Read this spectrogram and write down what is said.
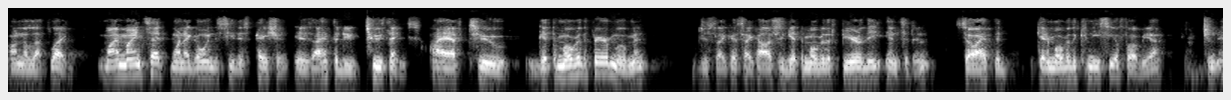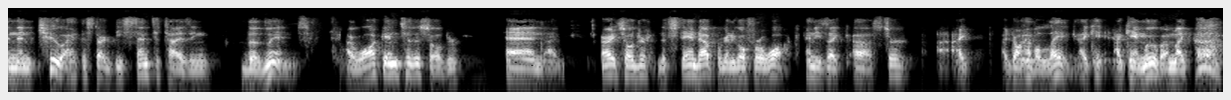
on the left leg my mindset when I go in to see this patient is I have to do two things. I have to get them over the fear of movement, just like a psychologist, get them over the fear of the incident. So I have to get them over the kinesiophobia. And then two, I have to start desensitizing the limbs. I walk into the soldier and I, all right, soldier, let's stand up. We're going to go for a walk. And he's like, uh, sir, I, I don't have a leg. I can't, I can't move. I'm like, oh,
